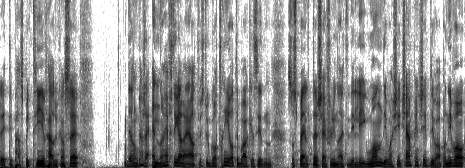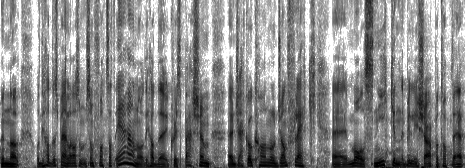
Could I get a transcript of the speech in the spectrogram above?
litt i perspektiv her. Du kan se det som kanskje er enda heftigere, er at hvis du går tre år tilbake siden, så spilte Sheffield United i League One. De var ikke i Championship, de var på nivå under. Og de hadde spillere som, som fortsatt er her nå. De hadde Chris Basham, eh, Jack O'Connell, John Fleck, eh, målsniken Billy Sharp på topp der.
